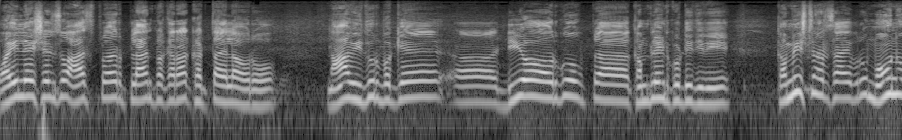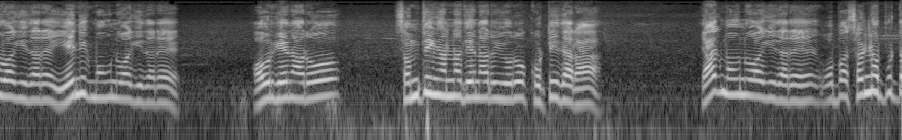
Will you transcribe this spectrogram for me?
ವೈಲೇಷನ್ಸು ಆಸ್ ಪರ್ ಪ್ಲ್ಯಾನ್ ಪ್ರಕಾರ ಕಟ್ತಾ ಇಲ್ಲ ಅವರು. ನಾವು ಇದ್ರ ಬಗ್ಗೆ ಡಿ ಒ ಅವ್ರಿಗೂ ಕಂಪ್ಲೇಂಟ್ ಕೊಟ್ಟಿದ್ದೀವಿ. ಕಮಿಷ್ನರ್ ಸಾಹೇಬರು ಮೌನವಾಗಿದ್ದಾರೆ. ಏನಿಗೆ ಮೌನವಾಗಿದ್ದಾರೆ? ಅವ್ರಿಗೇನಾದ್ರು ಸಮಥಿಂಗ್ ಅನ್ನೋದೇನಾದ್ರು ಇವರು ಕೊಟ್ಟಿದ್ದಾರಾ? ಯಾಕೆ ಮೌನವಾಗಿದ್ದಾರೆ? ಒಬ್ಬ ಸಣ್ಣ ಪುಟ್ಟ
